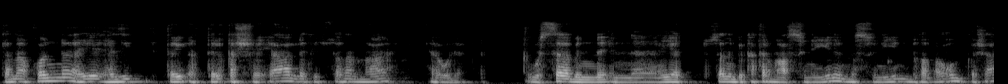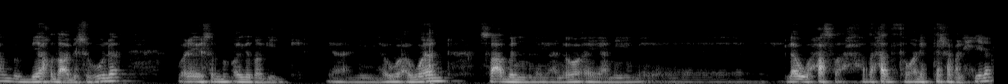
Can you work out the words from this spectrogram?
كما قلنا هي هذه الطريقة الشائعة التي تستخدم مع هؤلاء. والسبب إن إن هي تستخدم بكثرة مع الصينيين إن الصينيين بطبعهم كشعب بيخضع بسهولة ولا يسبب أي ضجيج. يعني هو أولا صعب إن يعني هو يعني لو حصل حدث وأن اكتشف الحيلة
